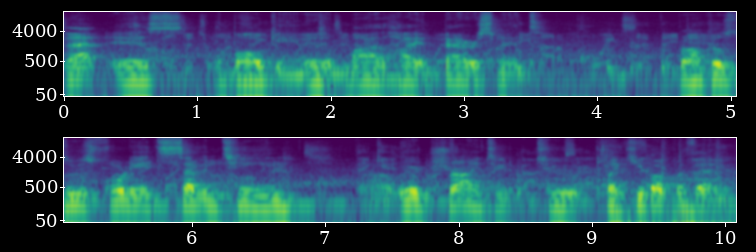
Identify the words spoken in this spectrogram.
That is the ball game. It was a mile high embarrassment. Broncos lose 48 17. Uh, we were trying to, to play keep up with them,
